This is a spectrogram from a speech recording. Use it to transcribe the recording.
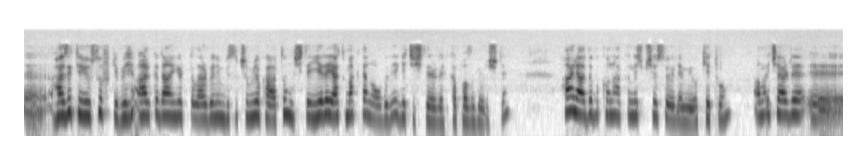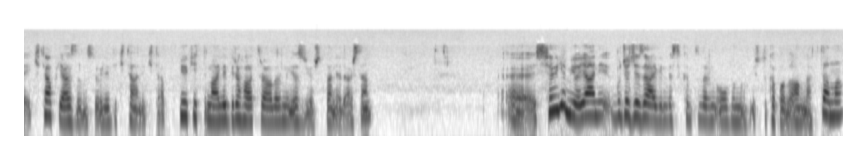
e, Hazreti Yusuf gibi arkadan yırttılar benim bir suçum yok hatun işte yere yatmaktan oldu diye geçiştirdi kapalı görüşte. Hala da bu konu hakkında hiçbir şey söylemiyor ketum. Ama içeride e, kitap yazdığını söyledi. iki tane kitap. Büyük ihtimalle biri hatıralarını yazıyor zannedersem. E, söylemiyor yani Buca cezaevinde sıkıntıların olduğunu üstü kapalı anlattı ama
